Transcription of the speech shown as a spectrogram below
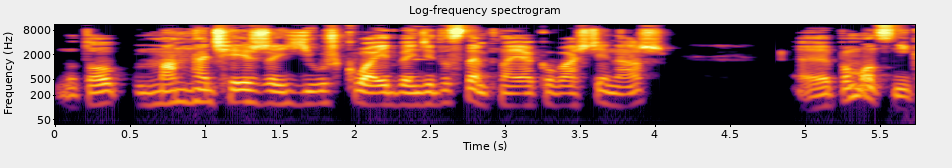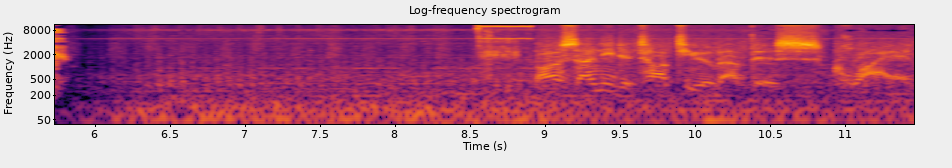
no to mam nadzieję, że już Quiet będzie dostępna jako właśnie nasz e, pomocnik. Boss, I need to talk to you about this. Quiet.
